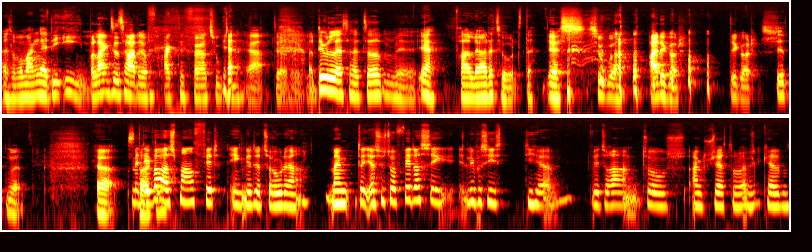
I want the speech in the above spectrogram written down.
Altså, hvor mange er det egentlig? hvor lang tid tager det at fragte 40.000? Ja. Ja. det er altså rigtigt. Og det ville altså have taget dem, øh, ja, fra lørdag til onsdag. Yes, super. Ej, det er godt. Det er godt. Shit, mand. Ja, Men det var også meget fedt, egentlig, det tog der. Men det, jeg synes, det var fedt at se lige præcis de her veterantogs entusiaster, eller hvad vi skal kalde dem,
